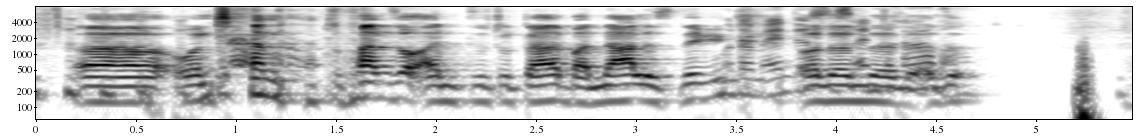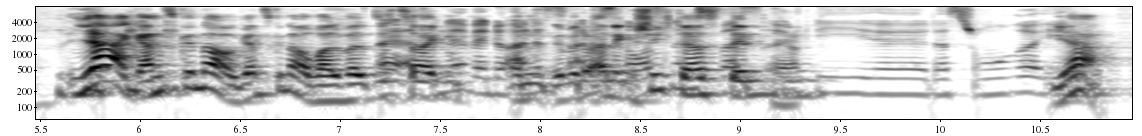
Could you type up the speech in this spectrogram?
äh, und dann hat man so ein total banales Ding. Und am Ende ist dann, es ein Drama. Also, ja, ganz genau, ganz genau, weil, weil sozusagen, also, ne, wenn du, alles, wenn du eine Geschichte hast, was irgendwie äh, das Genre ja.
